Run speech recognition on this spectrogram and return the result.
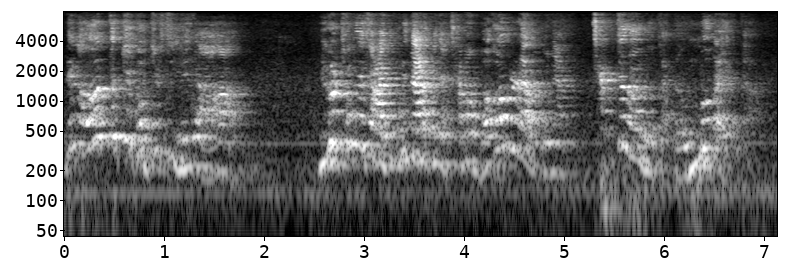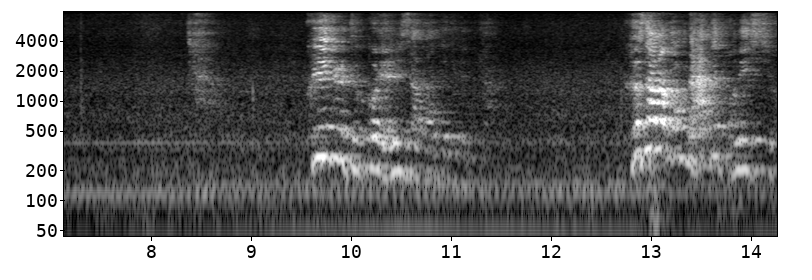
내가 어떻게 고칠 수 있느냐? 이걸 통해서 아주 우리나라 그냥 잡아 먹어보려고 그냥 작정한 것 같다. 음모가 있다. 자, 그 얘기를 듣고 엘리사가 얘기를 합니다. 그 사람은 나한테 보내시오.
